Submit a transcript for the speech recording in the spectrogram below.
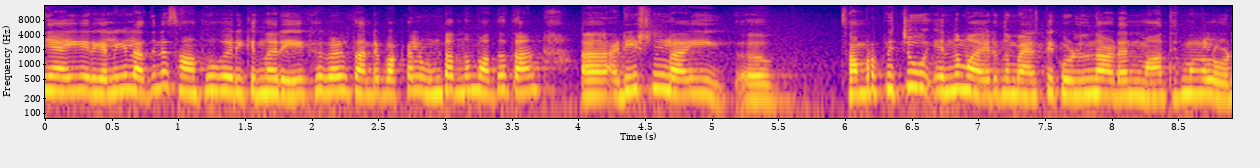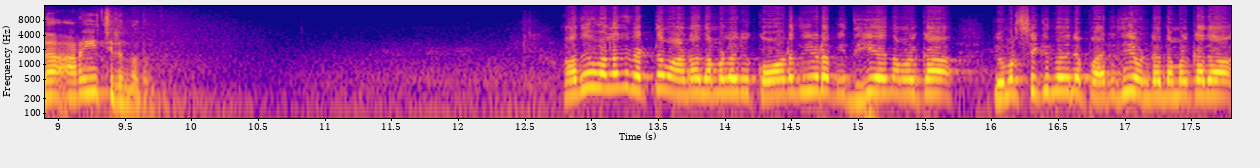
ന്യായീകരിക്കുക അല്ലെങ്കിൽ അതിനെ സാധൂകരിക്കുന്ന രേഖകൾ തന്റെ പക്കൽ ഉണ്ടെന്നും അത് താൻ അഡീഷണലായി സമർപ്പിച്ചു എന്നുമായിരുന്നു മാത്യു മാധ്യമങ്ങളോട് അറിയിച്ചിരുന്നത്. അത് വളരെ വ്യക്തമാണ്. നമ്മളൊരു കോടതിയുടെ വിധിയെ നമ്മൾക്ക് വിമർശിക്കുന്നതിന് പരിധിയുണ്ട്. നമ്മൾക്കത്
